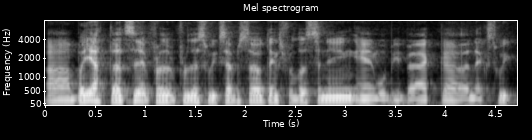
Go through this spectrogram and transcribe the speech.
Um, but yeah, that's it for for this week's episode. Thanks for listening, and we'll be back uh, next week.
